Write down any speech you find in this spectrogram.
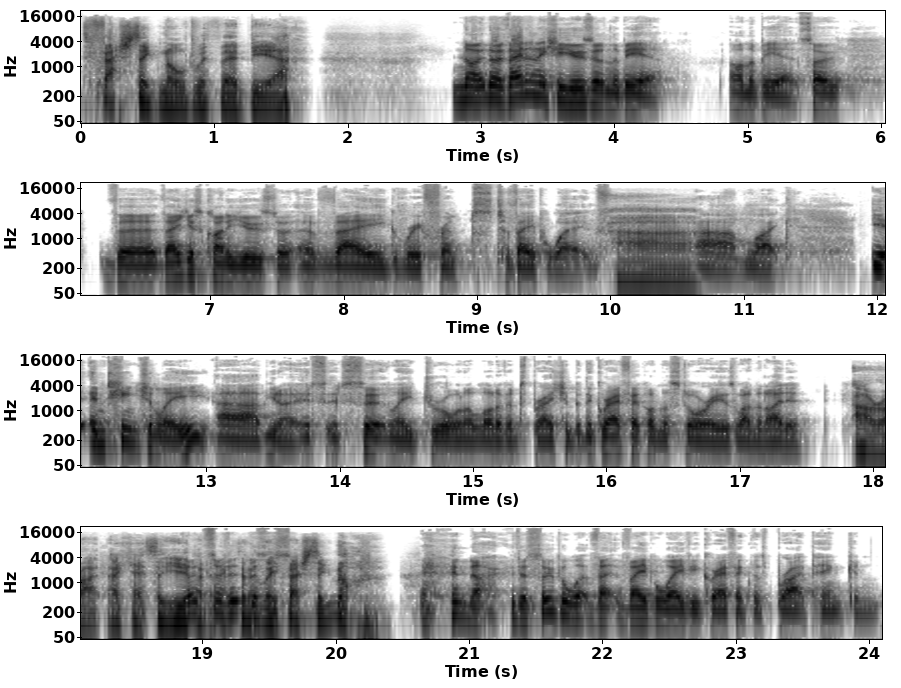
fash signaled with their beer. No, no, they didn't actually use it in the beer on the beer. So the they just kind of used a, a vague reference to vaporwave. Ah, um, like intentionally. Uh, you know, it's it's certainly drawn a lot of inspiration, but the graphic on the story is one that I did. all right. Okay, so you So- haven't so accidentally is- fash signaled. no, the super va- vaporwavy graphic that's bright pink and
